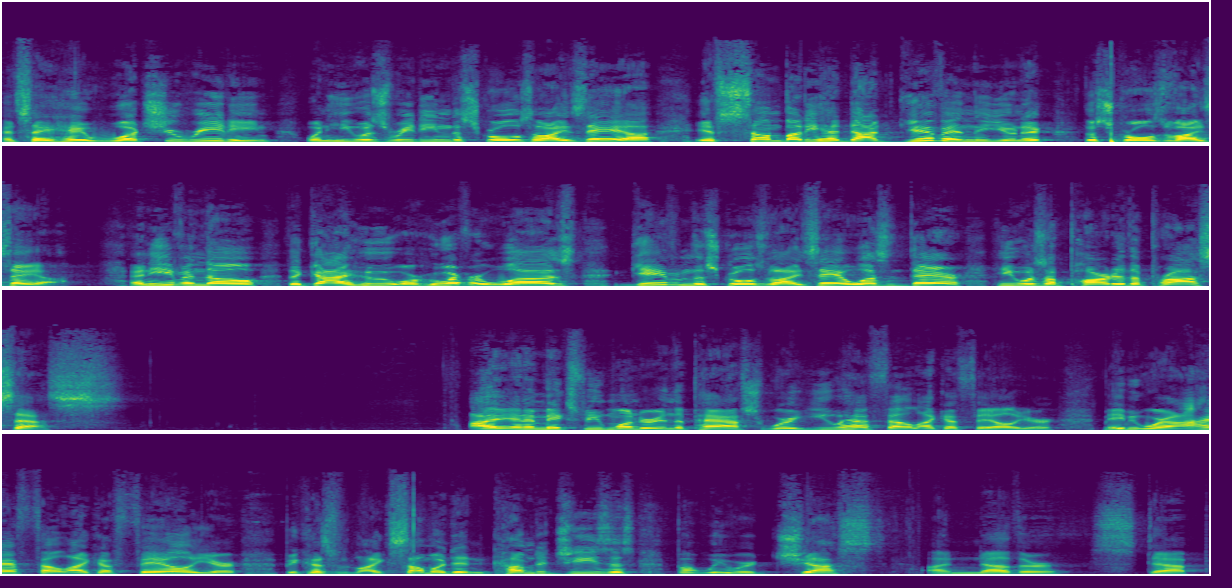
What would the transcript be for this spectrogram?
and say, Hey, what you reading when he was reading the scrolls of Isaiah if somebody had not given the eunuch the scrolls of Isaiah. And even though the guy who, or whoever was, gave him the scrolls of Isaiah wasn't there, he was a part of the process. I, and it makes me wonder in the past where you have felt like a failure, maybe where I have felt like a failure because like someone didn't come to Jesus, but we were just another step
